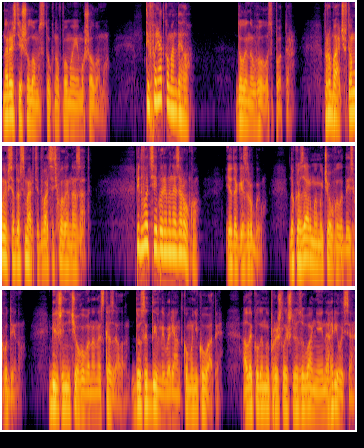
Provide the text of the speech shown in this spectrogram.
Нарешті шолом стукнув по моєму шолому. Ти в порядку, Мандело? долинув голос Поттер. Пробач, втомився до смерті 20 хвилин назад. Підводься і бери мене за руку. Я так і зробив. До казарми ми човгали десь годину. Більше нічого вона не сказала. Досить дивний варіант комунікувати. Але коли ми пройшли шлюзування і нагрілися,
